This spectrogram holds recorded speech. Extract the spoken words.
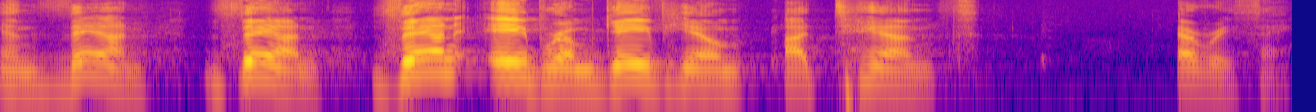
And then, then, then Abram gave him a tenth everything.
